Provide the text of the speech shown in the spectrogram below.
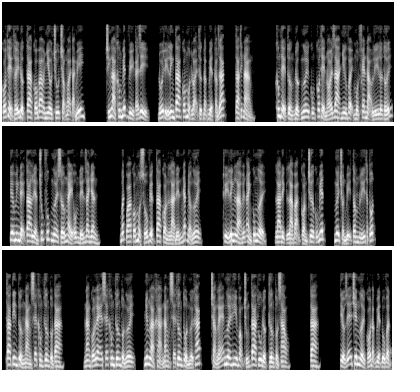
có thể thấy được ta có bao nhiêu chú trọng ngoại tại mỹ. Chính là không biết vì cái gì, đối thủy linh ta có một loại thực đặc biệt cảm giác, ta thích nàng. Không thể tưởng được ngươi cũng có thể nói ra như vậy một phen đạo lý lớn tới, kia minh đệ ta liền chúc phúc ngươi sớm ngày ôm đến gia nhân. Bất quá có một số việc ta còn là đến nhắc nhở ngươi. Thủy Linh là huyễn ảnh cung người, là địch là bạn còn chưa cũng biết, ngươi chuẩn bị tâm lý thật tốt. Ta tin tưởng nàng sẽ không thương tổn ta. Nàng có lẽ sẽ không thương tổn ngươi, nhưng là khả năng sẽ thương tổn người khác, chẳng lẽ ngươi hy vọng chúng ta thu được thương tổn sao? Ta, tiểu dễ trên người có đặc biệt đồ vật,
